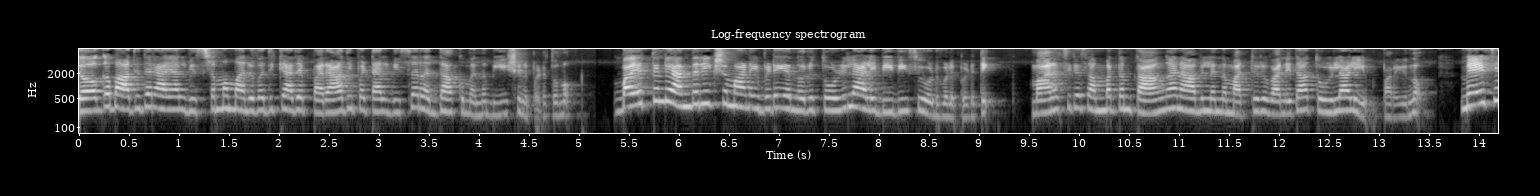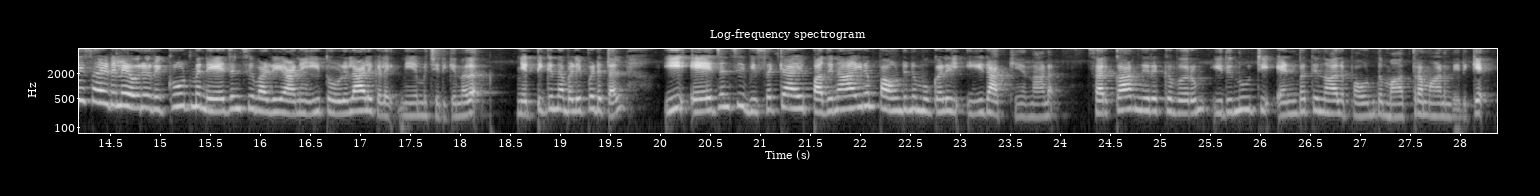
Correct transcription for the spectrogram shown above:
രോഗബാധിതരായാൽ വിശ്രമം അനുവദിക്കാതെ പരാതിപ്പെട്ടാൽ വിസ റദ്ദാക്കുമെന്ന് ഭീഷണിപ്പെടുത്തുന്നു. ഭയത്തിന്റെ അന്തരീക്ഷമാണ് ഇവിടെ എന്നൊരു തൊഴിലാളി ബി ബി സിയോട് വെളിപ്പെടുത്തി. മാനസിക സമ്മർദ്ദം താങ്ങാനാവില്ലെന്ന് മറ്റൊരു വനിതാ തൊഴിലാളിയും പറയുന്നു. മേസി സൈഡിലെ ഒരു റിക്രൂട്ട്മെന്റ് ഏജൻസി വഴിയാണ് ഈ തൊഴിലാളികളെ നിയമിച്ചിരിക്കുന്നത്. ഞെട്ടിക്കുന്ന വെളിപ്പെടുത്തൽ ഈ ഏജൻസി വിസയ്ക്കായി പതിനായിരം പൗണ്ടിന് മുകളിൽ ഈടാക്കിയെന്നാണ്. സർക്കാർ നിരക്ക് വെറും ഇരുന്നൂറ്റി എൺപത്തിനാല് പൗണ്ട് മാത്രമാണെന്നിരിക്കെ.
